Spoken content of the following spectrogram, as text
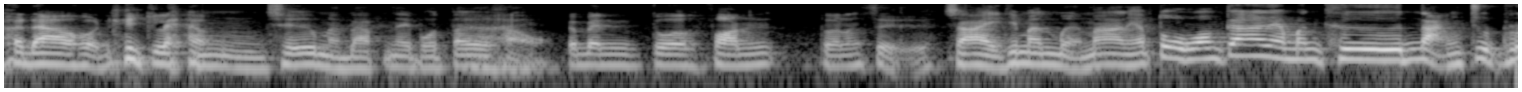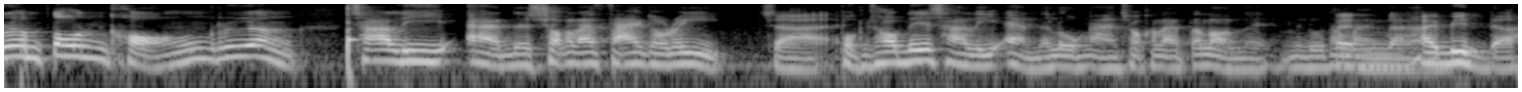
พระดาวหนอีกแล้วอืมชื่อเหมือนแบบในโปสเตอร์เขา ก็เป็นตัวฟอนต์ตัวหนังสือ ใช่ที่มันเหมือนมากนะครับ ตัววองกาเนี่ยมันคือหนังจุดเริ่มต้นของเรื่องชาลีแอนด์เดอะช็อกโกแลตแฟคทอรี่ใช่ ผมชอบเรียกชาลีแอนด์โรงงานช็อกโกแลตตลอดเลย ไม่รู้ทำเป็นไมหมือนกันไฮบริดเหรอ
